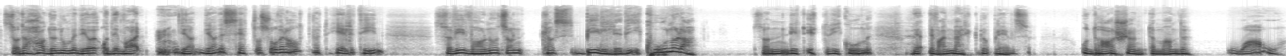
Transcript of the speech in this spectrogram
så det hadde noe med det å Og det var, de, de hadde sett oss overalt, vet du, hele tiden. Så vi var noen sånn slags billedikoner, da. Sånn litt ytre ikoner. Det, det var en merkelig opplevelse. Og da skjønte man det. Wow!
